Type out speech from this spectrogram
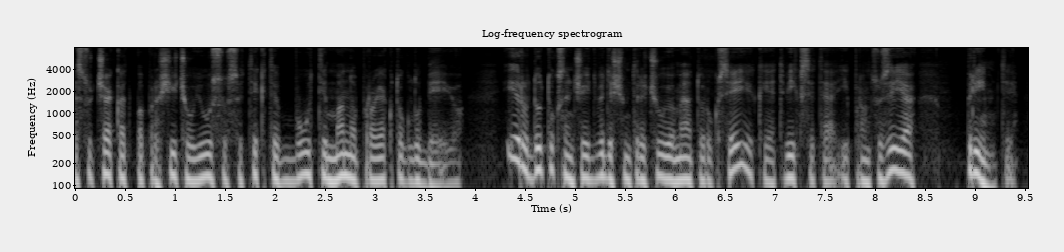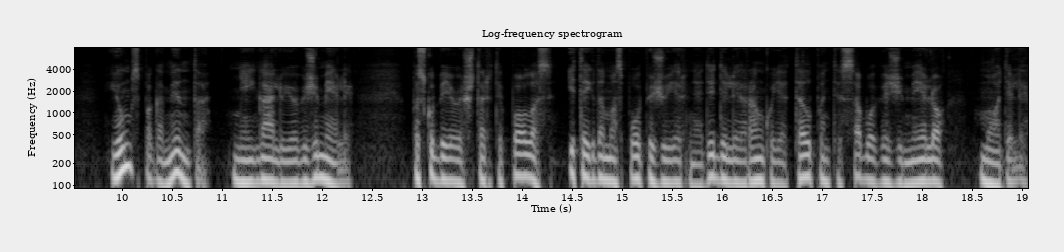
Esu čia, kad paprašyčiau jūsų sutikti būti mano projekto globėju. Ir 2023 m. rugsėjį, kai atvyksite į Prancūziją, priimti jums pagamintą neįgaliojo vežimėlį. Paskubėjo ištarti Polas, įteikdamas popiežiui ir nedidelį rankoje telpantį savo vežimėlio modelį.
